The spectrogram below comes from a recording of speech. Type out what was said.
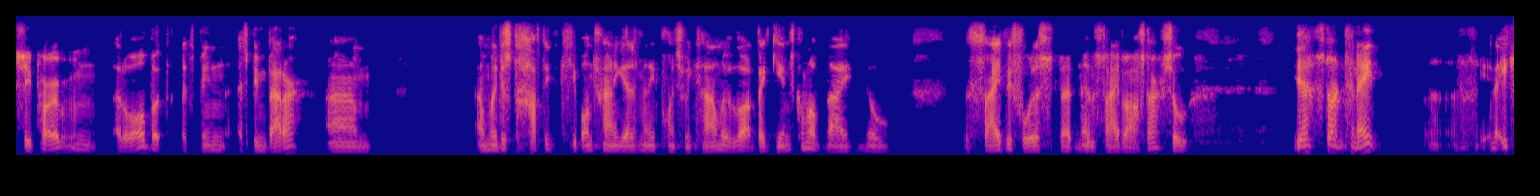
superb at all, but it's been it's been better. Um, and we just have to keep on trying to get as many points as we can. We have a lot of big games coming up now. You know, five before the split and then five after. So, yeah, starting tonight, uh, each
